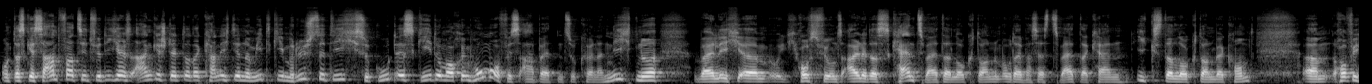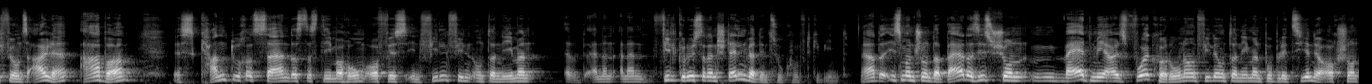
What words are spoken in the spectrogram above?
Und das Gesamtfazit für dich als Angestellter, da kann ich dir nur mitgeben, rüste dich so gut es geht, um auch im Homeoffice arbeiten zu können. Nicht nur, weil ich, ähm, ich hoffe für uns alle, dass kein zweiter Lockdown oder was heißt zweiter, kein x-ter Lockdown mehr kommt, ähm, hoffe ich für uns alle, aber es kann durchaus sein, dass das Thema Homeoffice in vielen, vielen Unternehmen einen, einen viel größeren Stellenwert in Zukunft gewinnt. Ja, da ist man schon dabei, das ist schon weit mehr als vor Corona und viele Unternehmen publizieren ja auch schon,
